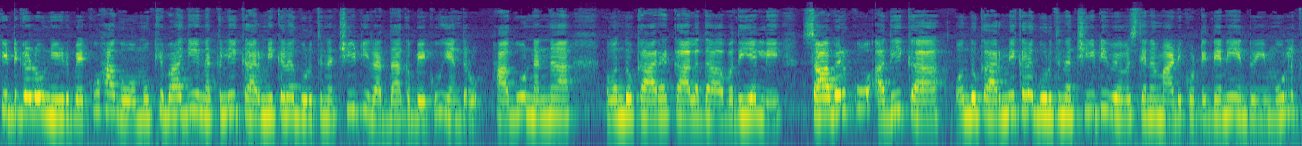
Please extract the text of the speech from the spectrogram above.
ಕಿಟ್ಗಳು ನೀಡಬೇಕು ಹಾಗೂ ಮುಖ್ಯವಾಗಿ ನಕಲಿ ಕಾರ್ಮಿಕರ ಗುರುತಿನ ಚೀಟಿ ರದ್ದಾಗಬೇಕು ಎಂದರು. ಹಾಗೂ ನನ್ನ ಒಂದು ಕಾರ್ಯಕಾಲದ ಅವಧಿಯಲ್ಲಿ ಸಾವಿರಕ್ಕೂ ಅಧಿಕ ಒಂದು ಕಾರ್ಮಿಕರ ಗುರುತಿನ ಚೀಟಿ ವ್ಯವಸ್ಥೆಯನ್ನು ಮಾಡಿಕೊಟ್ಟಿದ್ದೇನೆ ಎಂದು ಈ ಮೂಲಕ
